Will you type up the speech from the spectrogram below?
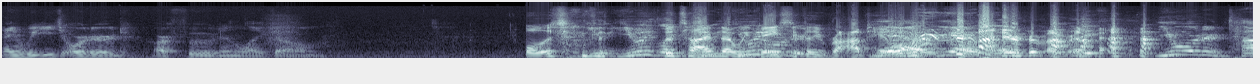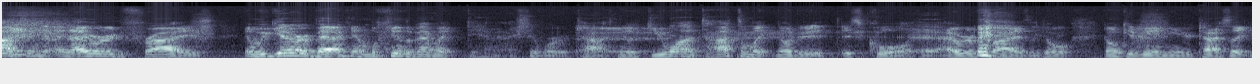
and we each ordered our food and like um Oh, this you you had the time you- that you we basically ordered- robbed Halo Yeah, Burger. yeah. I like- remember like, that. You ordered tots and, and I ordered fries, and we get our back, and I'm looking in the back, I'm like, damn it, I should have ordered tots. And you're like, do you want tots? I'm like, no, dude, it, it's cool. Like, I, I ordered fries. Like, don't don't give me any of your tots. Like,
